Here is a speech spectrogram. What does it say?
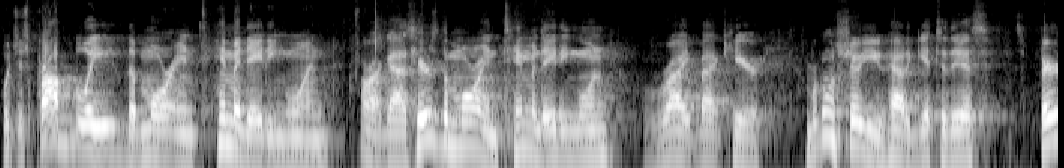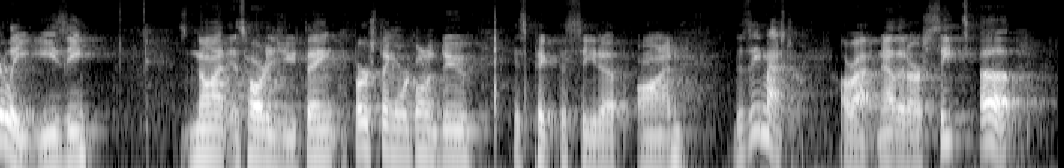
which is probably the more intimidating one. All right, guys, here's the more intimidating one right back here. We're to show you how to get to this. It's fairly easy. It's not as hard as you think. First thing we're to do is pick the seat up on the Z-Master. All right, now that our seat's up,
